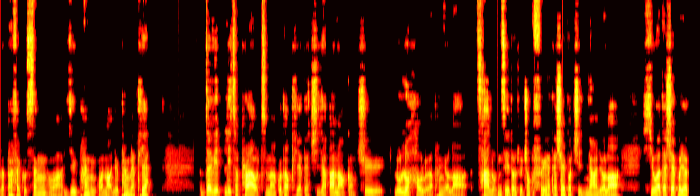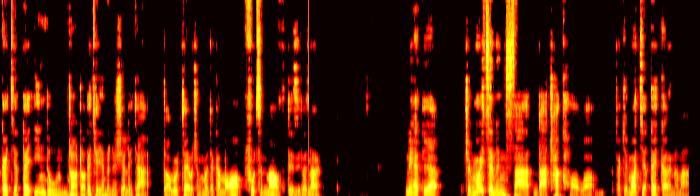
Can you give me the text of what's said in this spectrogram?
เลยไปฝึกสังว่ายืดพังว่าหนอยืดพังเนี่ยเทีย David Little Proud นะกูตัวเขียนแต่ชียบ้านนอกงชื่อ 如落后了朋友了，差轮子都是中非，但是不只鸟有了，希望但是不要个接待印度，找找的企业们那些来家，找路在我从那这个猫 foot and mouth 的之类的。你还的，怎么一整很傻打岔好我，这个猫接待个那么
